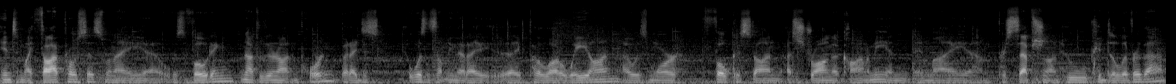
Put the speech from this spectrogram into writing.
into my thought process when I uh, was voting. Not that they're not important, but I just it wasn't something that I, that I put a lot of weight on. I was more focused on a strong economy and, and my um, perception on who could deliver that.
